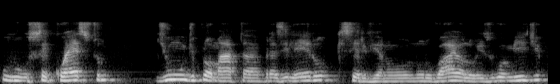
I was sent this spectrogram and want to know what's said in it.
o sequestro de um diplomata brasileiro que servia no, no Uruguai, Aloysio Gomide,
